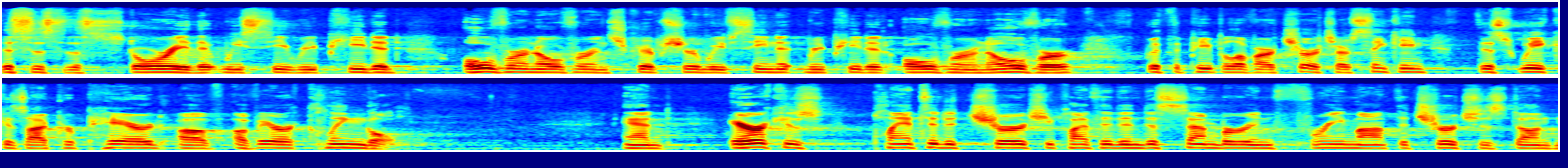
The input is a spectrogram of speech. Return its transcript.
This is the story that we see repeated over and over in Scripture. We've seen it repeated over and over with the people of our church. I was thinking this week as I prepared of, of Eric Klingel. And Eric has planted a church. He planted in December in Fremont. The church has done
